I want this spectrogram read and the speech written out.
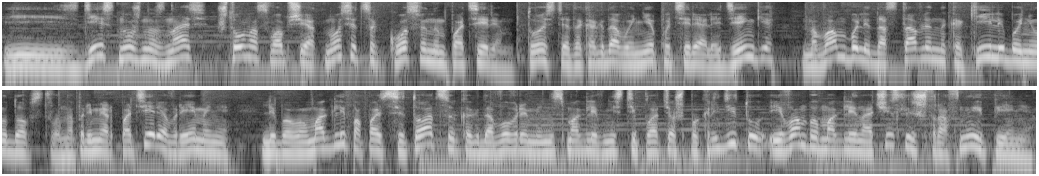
И здесь нужно знать, что у нас вообще относится к косвенным потерям. То есть это когда вы не потеряли деньги, но вам были доставлены какие какие-либо неудобства, например, потеря времени, либо вы могли попасть в ситуацию, когда вовремя не смогли внести платеж по кредиту, и вам бы могли начислить штрафные пени.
